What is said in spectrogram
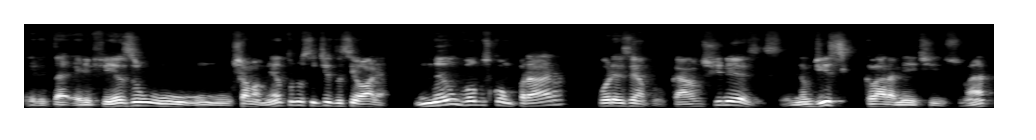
ele, tá, ele fez um, um, chamamento no sentido assim: olha, não vamos comprar, por exemplo, carros chineses. Ele não disse claramente isso, né?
